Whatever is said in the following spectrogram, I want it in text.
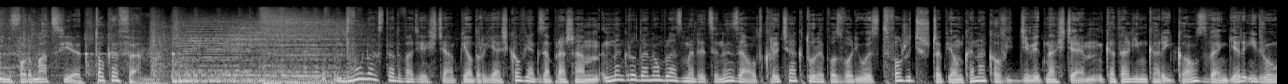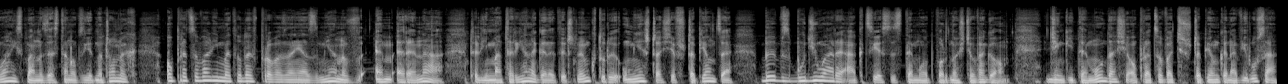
Informacje TOK FM. 12.20. Piotr Jaśkowiak, zapraszam. Nagroda Nobla z Medycyny za odkrycia, które pozwoliły stworzyć szczepionkę na COVID-19. Katalin Riko z Węgier i Drew Weissman ze Stanów Zjednoczonych opracowali metodę wprowadzania zmian w mRNA, czyli materiale genetycznym, który umieszcza się w szczepionce, by wzbudziła reakcję systemu odpornościowego. Dzięki temu da się opracować szczepionkę na wirusa,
